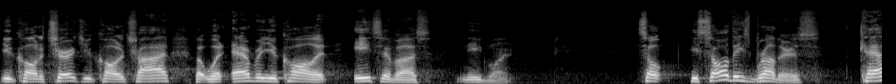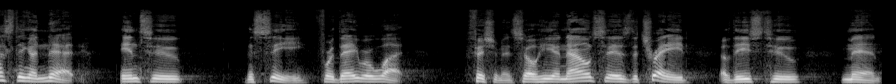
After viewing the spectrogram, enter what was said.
you could call it a church, you could call it a tribe, but whatever you call it, each of us need one. So he saw these brothers casting a net into the sea, for they were what? Fishermen. So he announces the trade of these two men.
